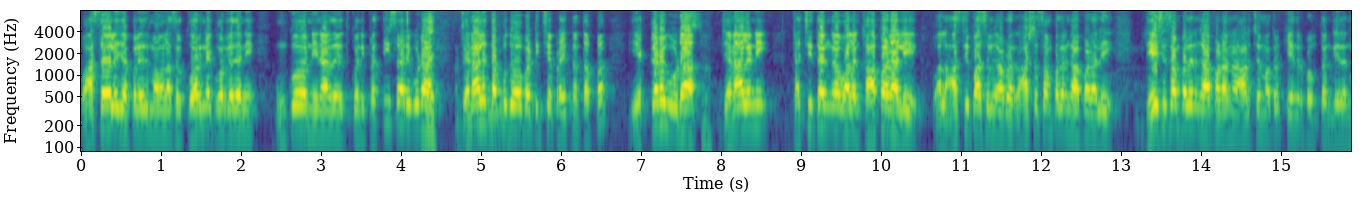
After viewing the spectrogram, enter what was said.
వాస్తవాలే చెప్పలేదు మమ్మల్ని అసలు కోరనే కోరలేదని ఇంకో నినాదం ఎత్తుకొని ప్రతిసారి కూడా జనాలని తప్పుదోవ పట్టించే ప్రయత్నం తప్ప ఎక్కడ కూడా జనాలని ఖచ్చితంగా వాళ్ళని కాపాడాలి వాళ్ళ ఆస్తిపాస్తులను కాపాడాలి రాష్ట్ర సంపదను కాపాడాలి దేశ సంపదను కాపాడాలన్న ఆలోచన మాత్రం కేంద్ర ప్రభుత్వం లేదని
